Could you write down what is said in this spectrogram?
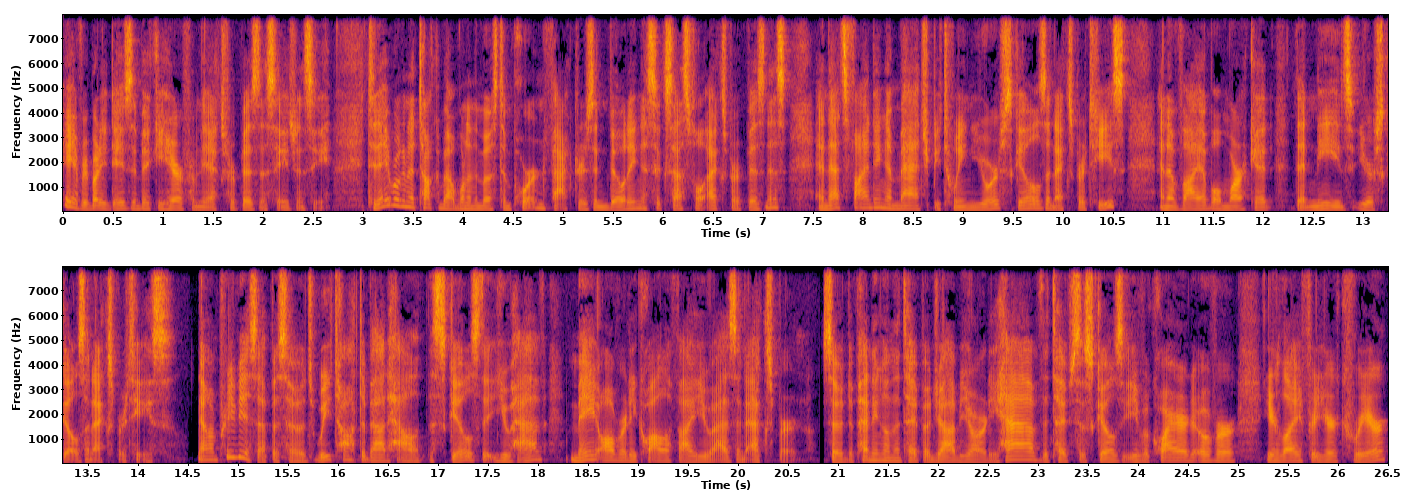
Hey everybody, Dave Zimbicki here from the Expert Business Agency. Today we're going to talk about one of the most important factors in building a successful expert business, and that's finding a match between your skills and expertise and a viable market that needs your skills and expertise. Now, in previous episodes, we talked about how the skills that you have may already qualify you as an expert. So, depending on the type of job you already have, the types of skills that you've acquired over your life or your career,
